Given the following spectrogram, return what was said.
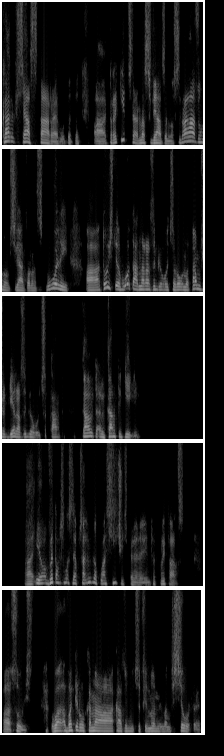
как вся старая вот эта а, традиция, она связана с разумом, связана с волей. А, то есть вот она разыгрывается ровно там же, где разыгрываются карты, карты, карты Гегеля. А, и в этом смысле абсолютно классическая интерпретация а, совести. Во-первых, она оказывается феноменом все же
